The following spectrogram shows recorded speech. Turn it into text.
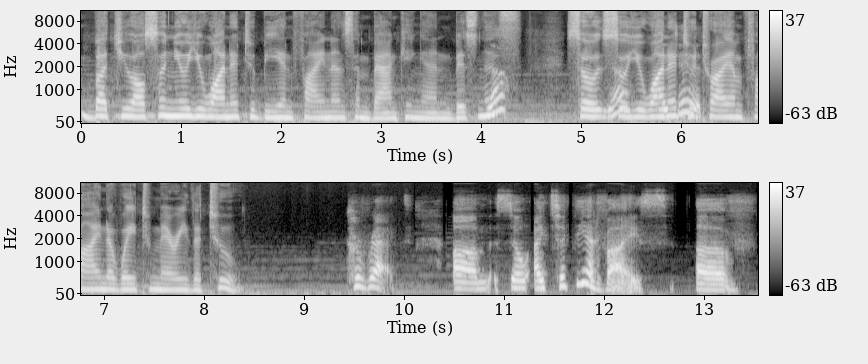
But you also knew you wanted to be in finance and banking and business? Yeah. So, yeah, so you wanted to try and find a way to marry the two? Correct. Um, so I took the advice of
